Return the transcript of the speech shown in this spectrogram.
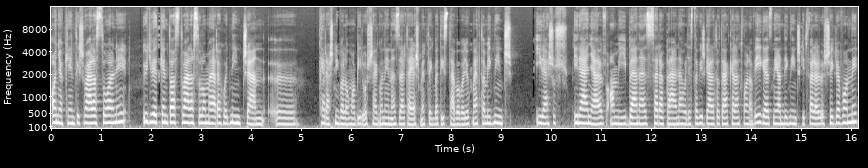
anyaként is válaszolni. Ügyvédként azt válaszolom erre, hogy nincsen ö, keresni valóm a bíróságon, én ezzel teljes mértékben tisztában vagyok, mert amíg nincs írásos irányelv, amiben ez szerepelne, hogy ezt a vizsgálatot el kellett volna végezni, addig nincs kit felelősségre vonni.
